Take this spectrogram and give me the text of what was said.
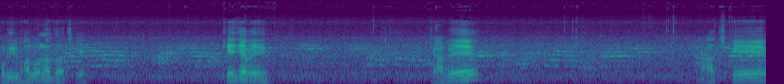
শরীর ভালো না তো আজকে? কে যাবে? যাবে? আজকে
